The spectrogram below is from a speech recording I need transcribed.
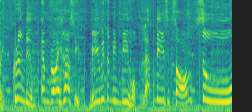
ยเครื่องดื่ม M150 มีวิตามิน B6 และ B12 สูง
